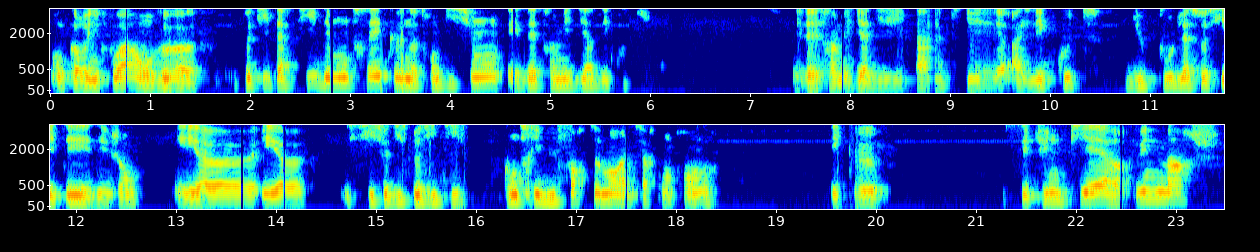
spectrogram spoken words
encore une fois, on veut petit à petit démontrer que notre ambition est d'être un média d'écoute et d'être un média digital qui est à l'écoute du pouls de la société et des gens. Et, euh, euh, si ce dispositif contribue fortement à le faire comprendre et que c'est une pierre, une marche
